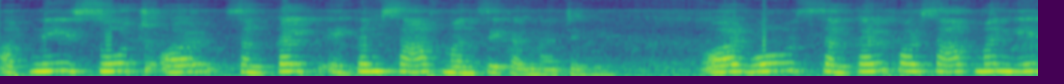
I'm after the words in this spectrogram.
अपनी सोच और संकल्प एकदम साफ़ मन से करना चाहिए। और वो संकल्प और साफ़ मन ये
